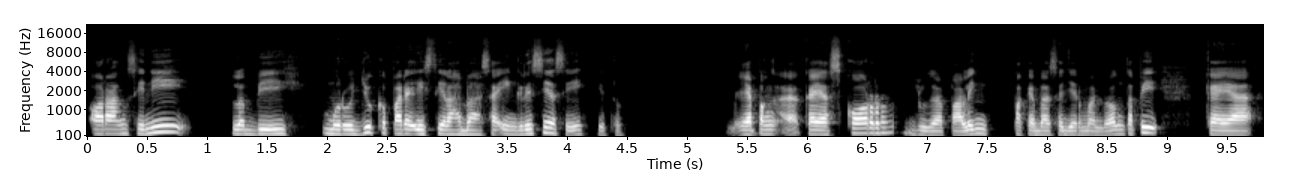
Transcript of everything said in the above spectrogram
orang sini lebih merujuk kepada istilah bahasa Inggrisnya sih gitu ya peng, kayak skor juga paling pakai bahasa Jerman doang tapi kayak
